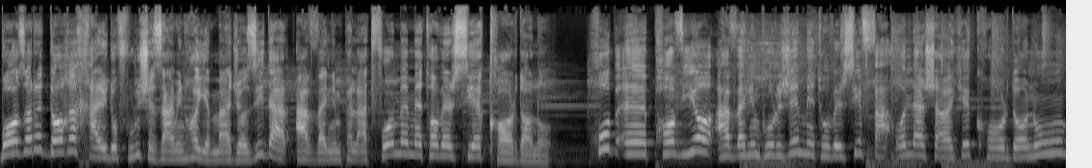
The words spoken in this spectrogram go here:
بازار داغ خرید و فروش زمین های مجازی در اولین پلتفرم متاورسی کاردانو. خب پاویا اولین پروژه متاورسی فعال در شبکه کاردانو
